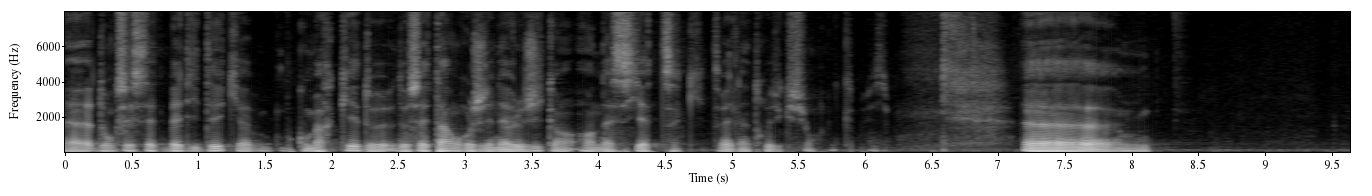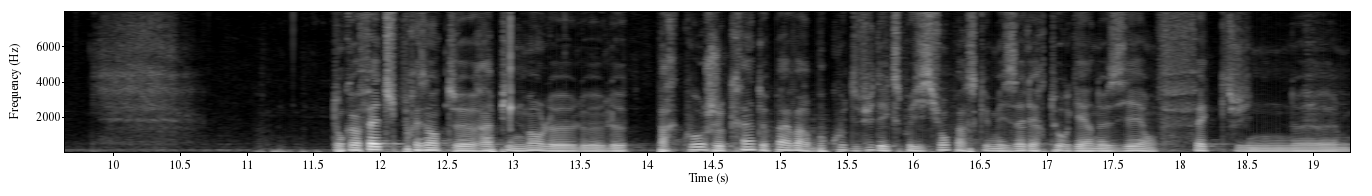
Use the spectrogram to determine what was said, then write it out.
Euh, donc c'est cette belle idée qui a beaucoup marqué de, cet arbre généalogique en, assiette, qui était l'introduction. Euh, donc en fait, je présente rapidement le, parcours. Je crains de ne pas avoir beaucoup de vues d'exposition parce que mes allers-retours guernesiers ont fait que j'ai une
